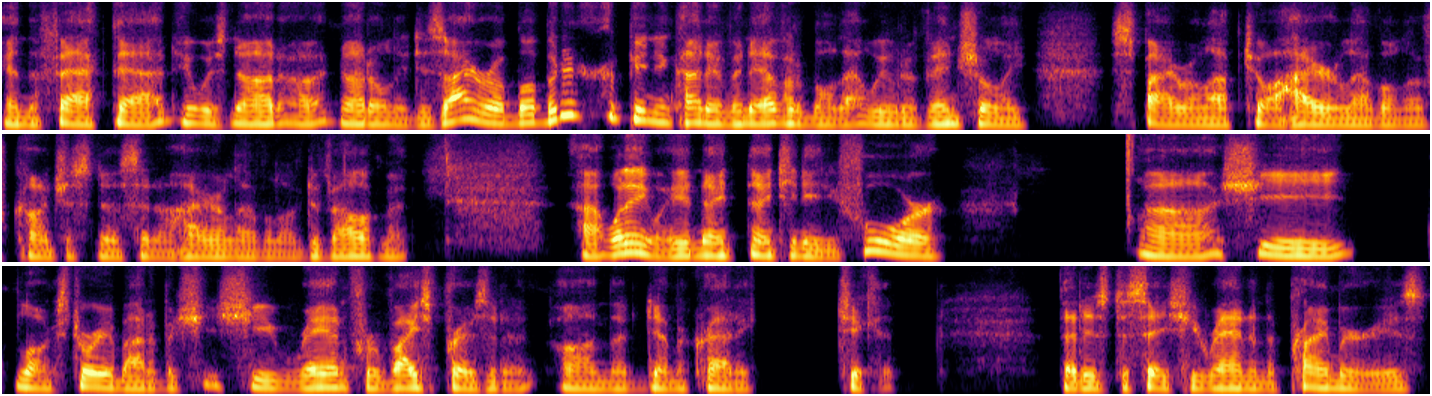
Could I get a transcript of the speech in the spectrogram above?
and the fact that it was not uh, not only desirable, but in her opinion, kind of inevitable that we would eventually spiral up to a higher level of consciousness and a higher level of development. Uh, well, anyway, in 1984, uh, she, long story about it, but she, she ran for vice president on the Democratic ticket. That is to say, she ran in the primaries,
